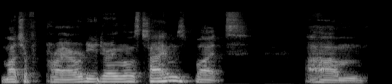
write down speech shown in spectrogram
much of a priority during those times but um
